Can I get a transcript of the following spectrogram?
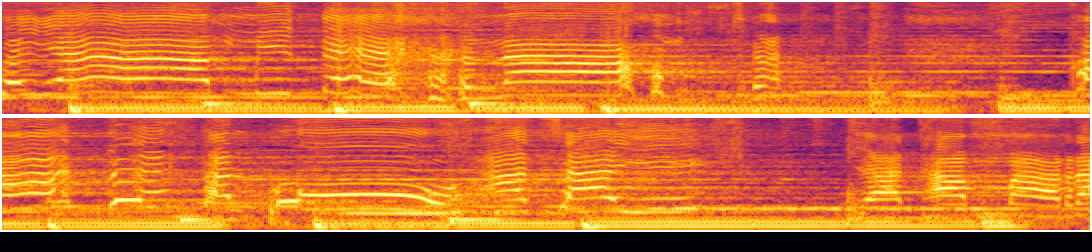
สยามมีแต่น้ำขอเตือนท่านผู้อาศัย อย่าทำอะไร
